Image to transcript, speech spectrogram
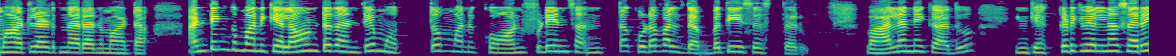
మాట్లాడుతున్నారనమాట అంటే ఇంక మనకి ఎలా ఉంటుందంటే మొత్తం మొత్తం మన కాన్ఫిడెన్స్ అంతా కూడా వాళ్ళు దెబ్బ తీసేస్తారు. వాళ్ళనే కాదు ఇంకెక్కడికి వెళ్ళినా సరే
